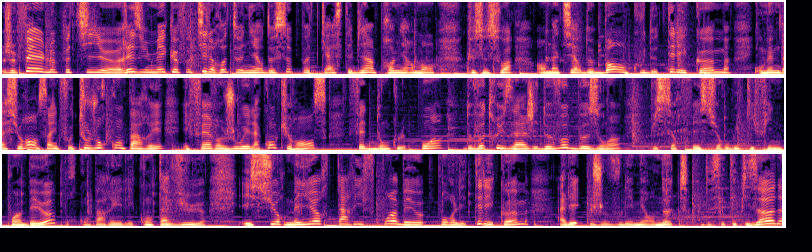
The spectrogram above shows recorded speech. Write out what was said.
Je fais le petit euh, résumé. Que faut-il retenir de ce podcast? Eh bien, premièrement, que ce soit en matière de banque ou de télécom, ou même d'assurance, hein, il faut toujours comparer et faire jouer la concurrence. Faites donc le point de votre usage et de vos besoins, puis surfez sur wikifin.be pour comparer les comptes à vue et sur meilleurtarif.be pour les télécoms. Allez, je vous les mets en note de cet épisode.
